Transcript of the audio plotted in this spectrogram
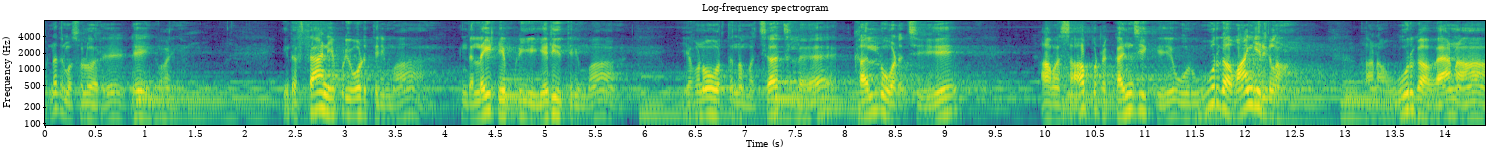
என்ன தெரியுமா சொல்லுவார்? டேய் வாங்க இந்த ஃபேன் எப்படி ஓடு தெரியுமா? இந்த லைட் எப்படி எரியுது தெரியுமா? எவனோ ஒருத்தன் நம்ம சர்ச்சில் கல் உடச்சி அவன் சாப்பிட்ற கஞ்சிக்கு ஒரு ஊறுகாய் வாங்கியிருக்கலாம். ஆனால் ஊறுகாய் வேணாம்.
